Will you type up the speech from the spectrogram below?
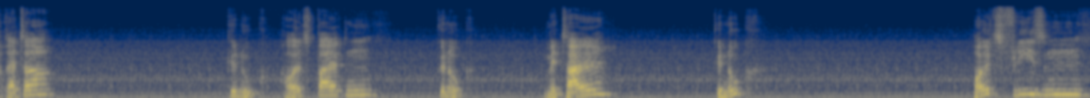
Bretter, genug. Holzbalken, genug. Metall, genug. Holzfliesen,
